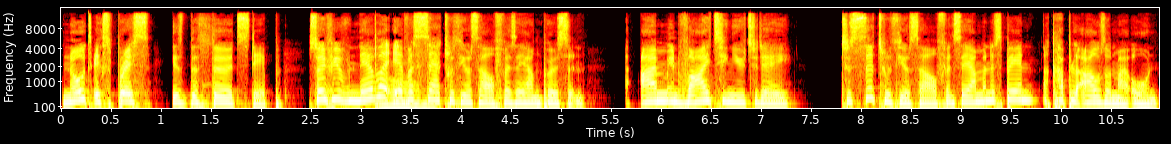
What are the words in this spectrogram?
Note express is the third step. So if you've never ever sat with yourself as a young person, I'm inviting you today to sit with yourself and say, I'm going to spend a couple of hours on my own.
